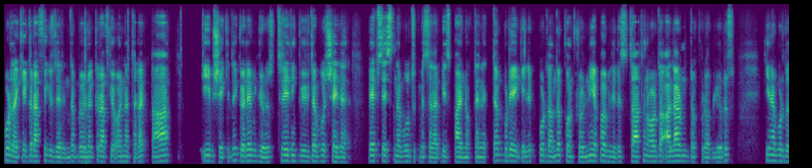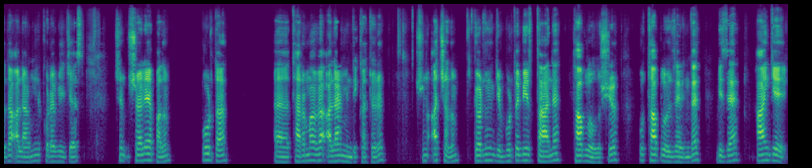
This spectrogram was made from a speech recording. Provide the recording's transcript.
buradaki grafik üzerinde böyle grafiği oynatarak daha iyi bir şekilde görebiliyoruz. TradingView'de bu şeyde web sitesinde bulduk mesela biz pay.net'te. Buraya gelip buradan da kontrolünü yapabiliriz. Zaten orada alarm da kurabiliyoruz. Yine burada da alarmını kurabileceğiz. Şimdi şöyle yapalım. Burada e, tarama ve alarm indikatörü. Şunu açalım. Gördüğünüz gibi burada bir tane tablo oluşuyor. Bu tablo üzerinde bize hangi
